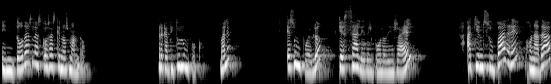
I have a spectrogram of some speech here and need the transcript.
en todas las cosas que nos mandó. Recapitulo un poco, ¿vale? Es un pueblo que sale del pueblo de Israel, a quien su padre, Jonadab,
